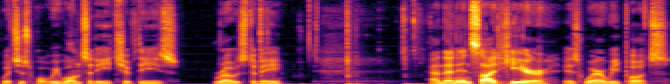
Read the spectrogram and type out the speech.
which is what we wanted each of these rows to be. And then inside here is where we put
